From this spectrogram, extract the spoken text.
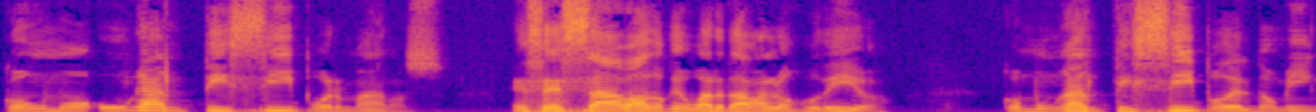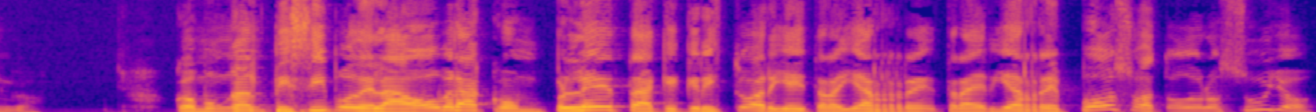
como un anticipo, hermanos. Ese sábado que guardaban los judíos, como un anticipo del domingo, como un anticipo de la obra completa que Cristo haría y traería, reposo a todo lo suyo.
